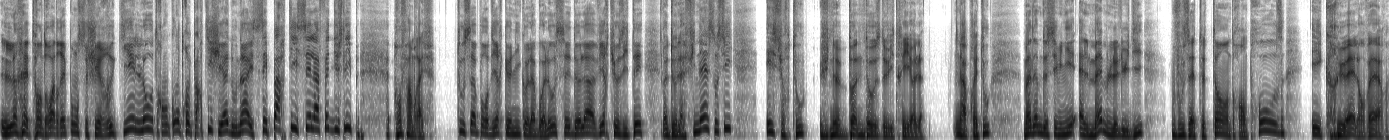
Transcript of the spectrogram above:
L'un est en droit de réponse chez Ruquier, l'autre en contrepartie chez Hanouna, et c'est parti, c'est la fête du slip. Enfin bref, tout ça pour dire que Nicolas Boileau, c'est de la virtuosité, de la finesse aussi, et surtout une bonne dose de vitriol. Après tout, Madame de Sévigné elle-même le lui dit, vous êtes tendre en prose et cruel en vers.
